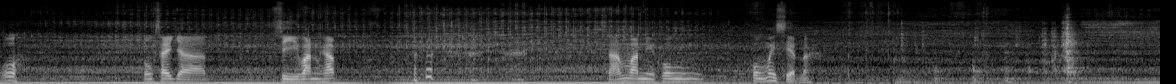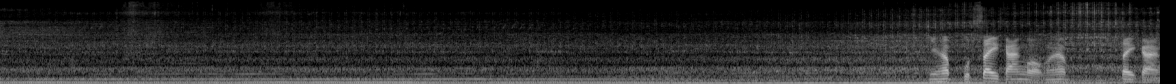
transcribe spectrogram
โอ้สงสัยจะสี่วันครับสามวันนี่คงคงไม่เสร็จนะ นี่ครับขุดไส้กลางออกนะครับ ไส้กลาง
